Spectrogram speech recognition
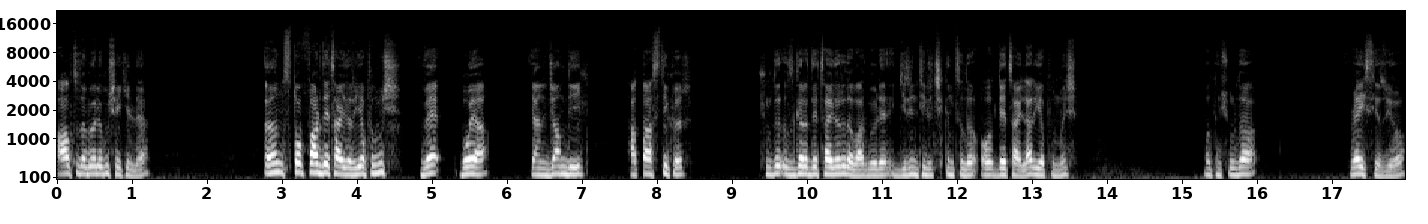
Altı da böyle bu şekilde. Ön stop far detayları yapılmış ve boya. Yani cam değil. Hatta sticker. Şurada ızgara detayları da var. Böyle girintili çıkıntılı o detaylar yapılmış. Bakın şurada race yazıyor.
